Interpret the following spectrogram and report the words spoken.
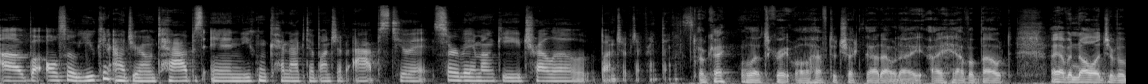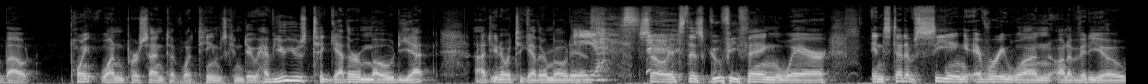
Uh, but also, you can add your own tabs in. You can connect a bunch of apps to it SurveyMonkey, Trello, a bunch of different things. Okay. Well, that's great. Well, I'll have to check that out. I, I have about, I have a knowledge of about 0.1% of what teams can do. Have you used Together Mode yet? Uh, do you know what Together Mode is? Yes. so it's this goofy thing where instead of seeing everyone on a video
